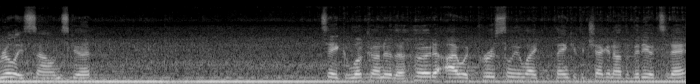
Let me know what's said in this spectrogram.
Really sounds good. Take a look under the hood. I would personally like to thank you for checking out the video today.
